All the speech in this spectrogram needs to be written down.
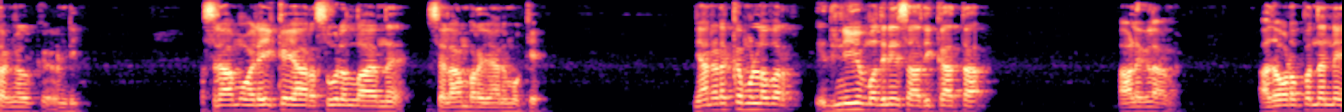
തങ്ങൾക്ക് വേണ്ടി. അസ്സലാമു അലൈക്ക യാ അല്ലാ എന്ന് സലാം പറയാനുമൊക്കെ. ഞാനടക്കമുള്ളവർ ഇനിയും അതിന് സാധിക്കാത്ത ആളുകളാണ്. അതോടൊപ്പം തന്നെ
